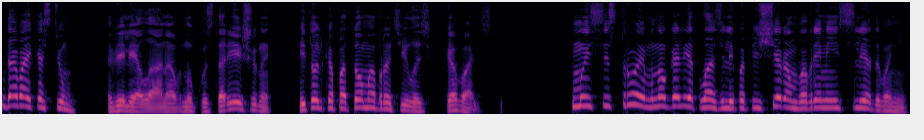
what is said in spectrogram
«Давай костюм», — велела она внуку старейшины, и только потом обратилась к Ковальски. «Мы с сестрой много лет лазили по пещерам во время исследований.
